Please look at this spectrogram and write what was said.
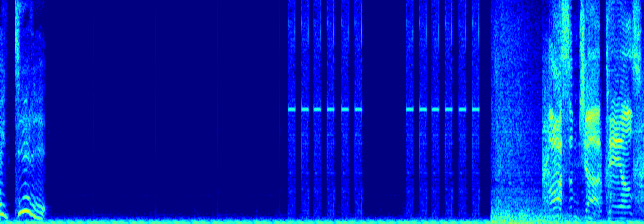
I did it! Awesome job, Tails!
